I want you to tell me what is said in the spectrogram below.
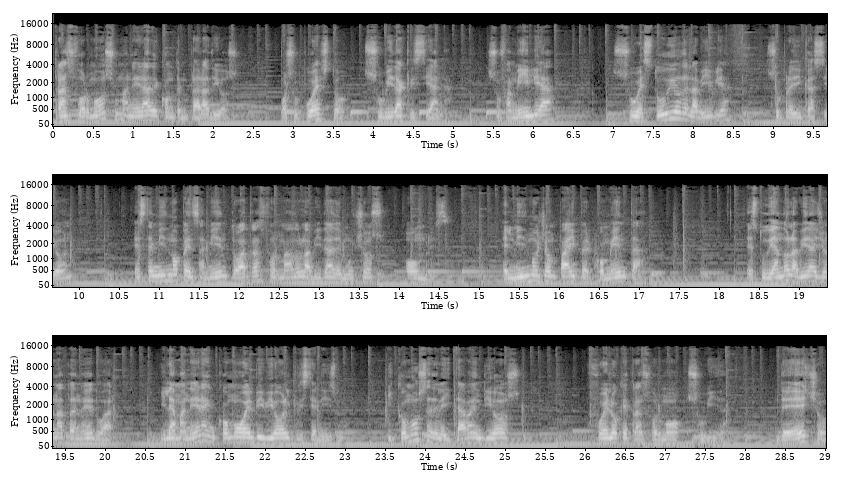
Transformó su manera de contemplar a Dios. Por supuesto, su vida cristiana, su familia, su estudio de la Biblia, su predicación, este mismo pensamiento ha transformado la vida de muchos hombres. El mismo John Piper comenta, estudiando la vida de Jonathan Edward y la manera en cómo él vivió el cristianismo y cómo se deleitaba en Dios, fue lo que transformó su vida. De hecho,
